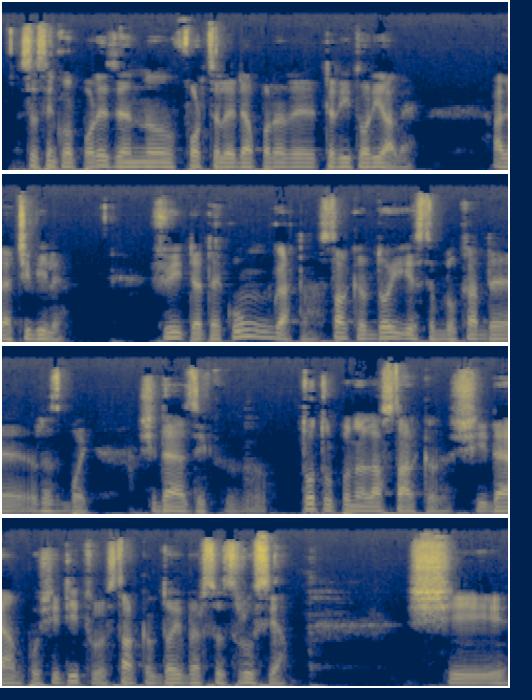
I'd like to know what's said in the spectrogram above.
să se incorporeze în uh, forțele de apărare teritoriale alea civile. Și uite cum, gata, Stalker 2 este blocat de război. Și de-aia zic, totul până la Stalker. Și de-aia am pus și titlul Stalker 2 versus Rusia. Și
